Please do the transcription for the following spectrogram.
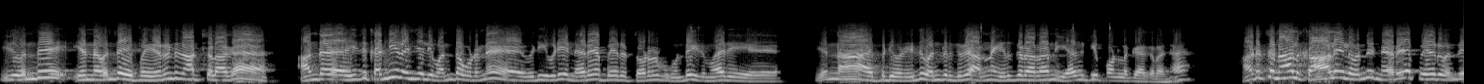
இது வந்து என்னை வந்து இப்போ இரண்டு நாட்களாக அந்த இது கண்ணீர் அஞ்சலி வந்த உடனே விடிய விடிய நிறைய பேர் தொடர்பு கொண்டு இது மாதிரி என்ன இப்படி ஒரு இது வந்திருக்குது? அண்ணன் இருக்கிறாரான்னு என்கிட்டயும் போனில் கேட்குறாங்க அடுத்த நாள் காலையில வந்து நிறைய பேர் வந்து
